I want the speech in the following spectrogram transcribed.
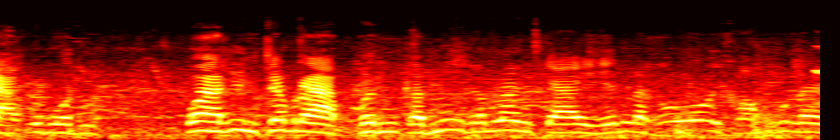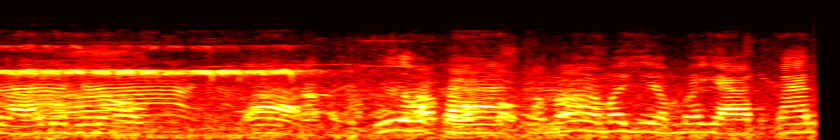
จากอุบลว่ารินจำราบเพิ่นก็มีกำลังใจเห็นแล้วก็โอ้ยขอบคุณหลายๆด้วยพี่น้องว่ามีโอกาสมามาเยี่ยมมาหยาบกัน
